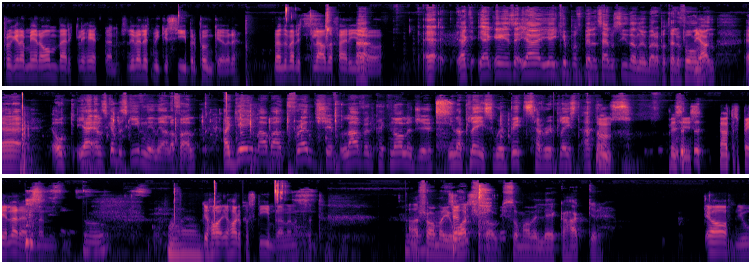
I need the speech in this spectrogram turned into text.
programmera om verkligheten. Så det är väldigt mycket cyberpunk över det. Men det är väldigt glada färger och... Eh, jag, jag, jag, jag gick in på spelets hemsida nu bara på telefonen. Eh, och jag älskar beskrivningen i alla fall. A game about friendship, love and technology in a place where bits have replaced atoms. Precis. Jag har inte spelat det, men Ja. Mm. jag har, jag har det på Steam bland annat. Så att, Annars har man ju Sen- Watch Dogs som man vill leka hacker. ja, jo.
